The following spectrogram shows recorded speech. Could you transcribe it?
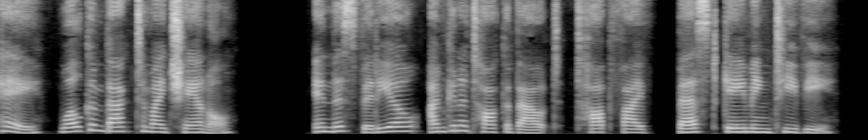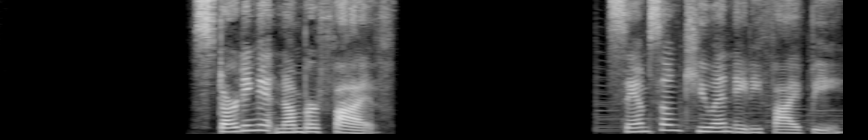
Hey, welcome back to my channel. In this video, I'm gonna talk about top 5 best gaming TV. Starting at number 5. Samsung QN85B.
